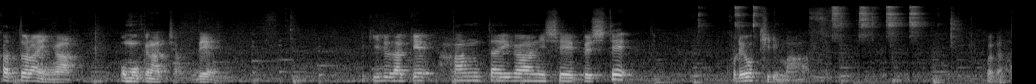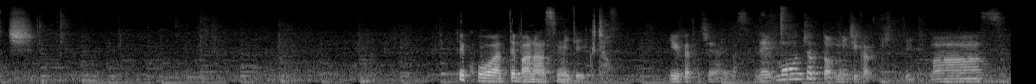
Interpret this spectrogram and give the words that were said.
カットラインが重くなっちゃうんでできるだけ反対側にシェイプしてこれを切ります。こういう形。でこうやってバランス見ていくという形になりますのでもうちょっと短く切っていきます。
